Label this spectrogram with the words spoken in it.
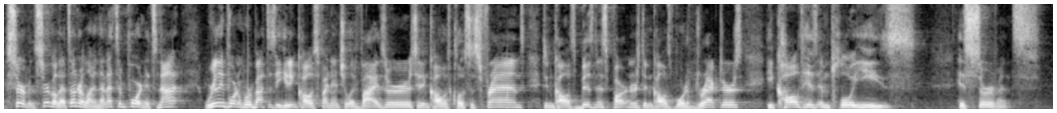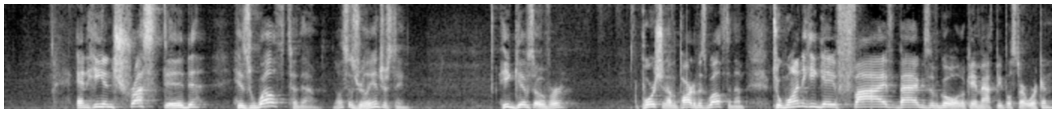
servants. Circle, that's underlined that. That's important. It's not really important. We're about to see he didn't call his financial advisors, he didn't call his closest friends, didn't call his business partners, didn't call his board of directors. He called his employees, his servants. And he entrusted his wealth to them. Now, this is really interesting. He gives over portion of a part of his wealth to them. To one, he gave five bags of gold. Okay, math people, start working.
